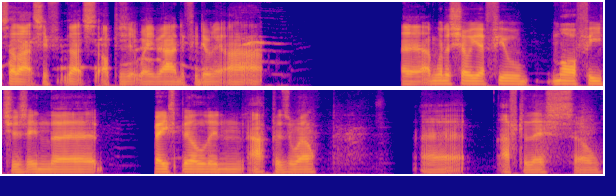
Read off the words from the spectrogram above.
So that's if that's opposite way around if you're doing it like that. Uh, I'm going to show you a few more features in the base building app as well uh, after this. So,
